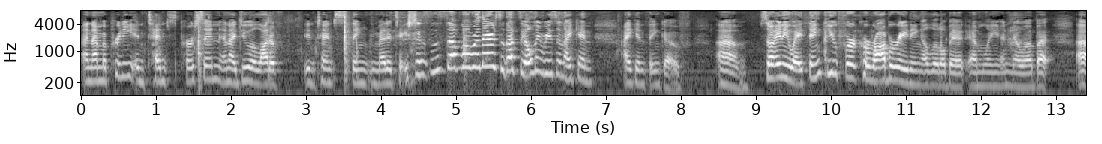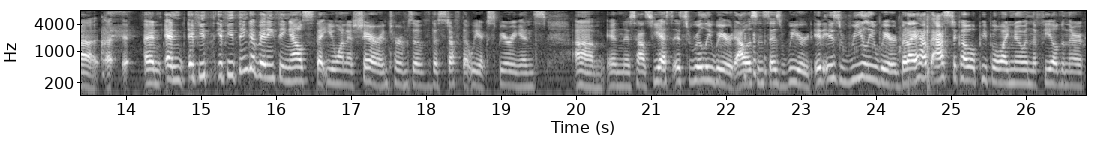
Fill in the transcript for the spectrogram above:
and I'm a pretty intense person, and I do a lot of intense thing meditations and stuff over there. So that's the only reason I can I can think of. Um, so anyway, thank you for corroborating a little bit, Emily and Noah. But uh, uh, and and if you if you think of anything else that you want to share in terms of the stuff that we experience um, in this house, yes, it's really weird. Allison says weird. It is really weird. But I have asked a couple people I know in the field, and they're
